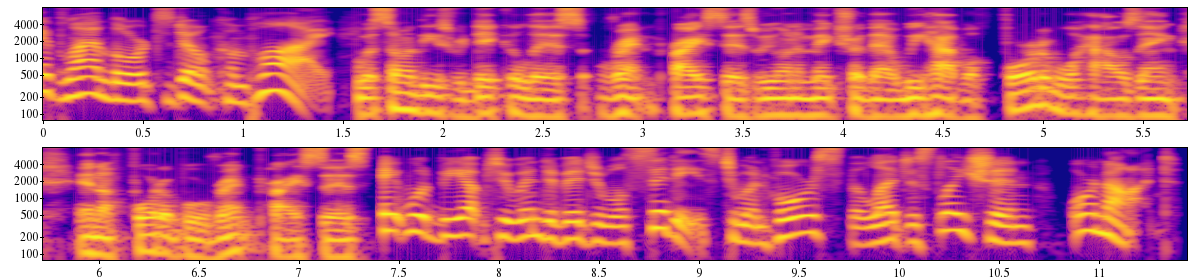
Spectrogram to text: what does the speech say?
if landlords don't comply. With some of these ridiculous rent prices, we want to make sure that we have affordable housing and affordable rent prices. It would be up to individual cities to enforce the legislation or not.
